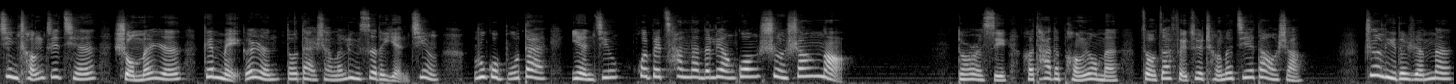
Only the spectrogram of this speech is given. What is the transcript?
进城之前，守门人给每个人都戴上了绿色的眼镜，如果不戴，眼睛会被灿烂的亮光射伤呢。Dorothy 和他的朋友们走在翡翠城的街道上，这里的人们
